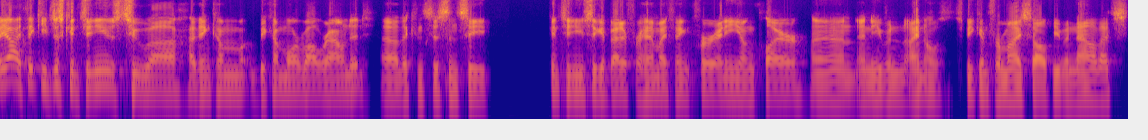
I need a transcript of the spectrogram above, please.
Yeah, I think he just continues to, uh, I think, come become more well-rounded. Uh, the consistency continues to get better for him. I think for any young player, and and even I know, speaking for myself, even now, that's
